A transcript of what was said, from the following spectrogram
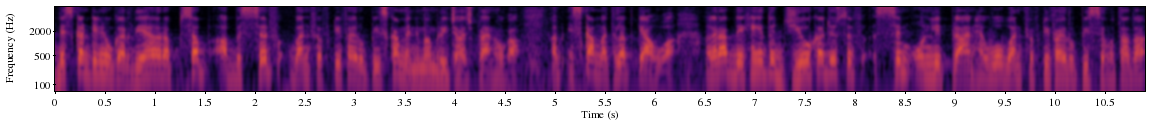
डिसकंटिन्यू कर दिया है, और अब सब, अब सिर्फ़ वन फिफ्टी का मिनिमम रिचार्ज प्लान होगा। अब इसका मतलब क्या हुआ? अगर आप देखेंगे तो जियो का जो सिर्फ़ सिम ओनली प्लान है, वो वन फिफ्टी से होता था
